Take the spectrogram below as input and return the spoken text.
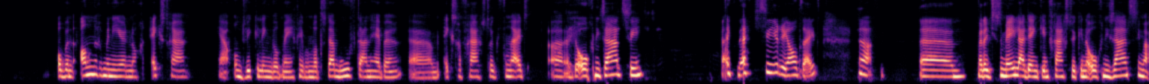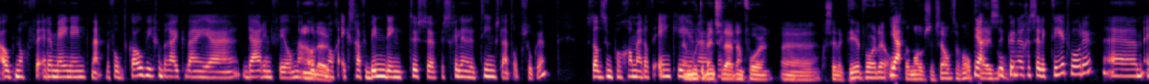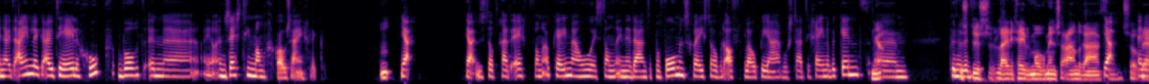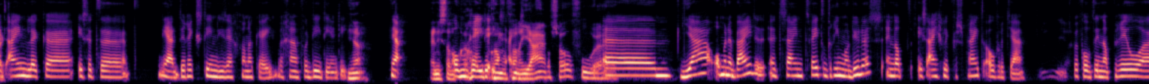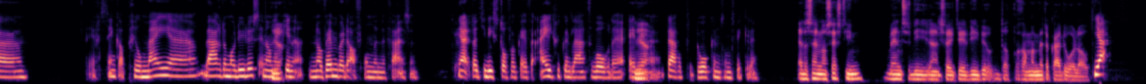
op een andere manier nog extra ja, ontwikkeling wilt meegeven. Omdat ze daar behoefte aan hebben. Um, extra vraagstukken vanuit uh, de organisatie. Nee, Siri altijd. Ja. Uh, maar dat je ze mee laat denken in vraagstukken in de organisatie, maar ook nog verder meeneemt. Nou, bijvoorbeeld COVID gebruiken wij uh, daarin veel, maar oh, ook nog extra verbinding tussen verschillende teams laat opzoeken. Dus dat is een programma dat één keer. En moeten uh, mensen daar dan voor uh, geselecteerd worden? Of ja. mogen ze zichzelf ervoor opgeven? Ja, ze kunnen geselecteerd worden. Um, en uiteindelijk uit die hele groep wordt een, een 16 man gekozen eigenlijk. Hm. Ja, ja, dus dat gaat echt van, oké, maar hoe is dan inderdaad de performance geweest over de afgelopen jaren? Hoe staat diegene bekend? Ja. Um, kunnen dus, we... dus leidinggevenden mogen mensen aandragen? Ja, Zo en uiteindelijk uh, is het uh, ja, directieteam die zegt van oké, we gaan voor die, die en die. Ja. ja. En is dat een programma van een jaar of zo? Voor, uh... ja, om en nabij. Het zijn twee tot drie modules. En dat is eigenlijk verspreid over het jaar. Oh, ja. Dus bijvoorbeeld in april, uh, even denken, april, mei uh, waren de modules. En dan heb je in november de afrondende fase. Ja, dat je die stof ook even eigen kunt laten worden en ja. daarop door kunt ontwikkelen. En er zijn dan 16 mensen die, die dat programma met elkaar doorlopen? Ja,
